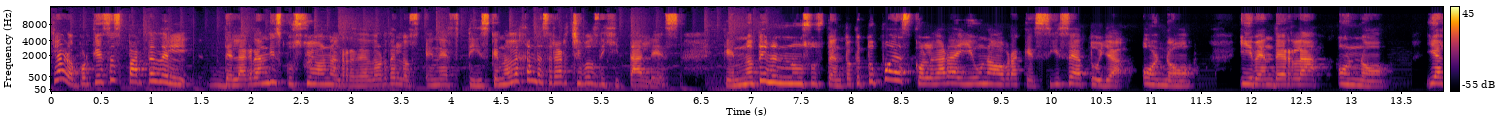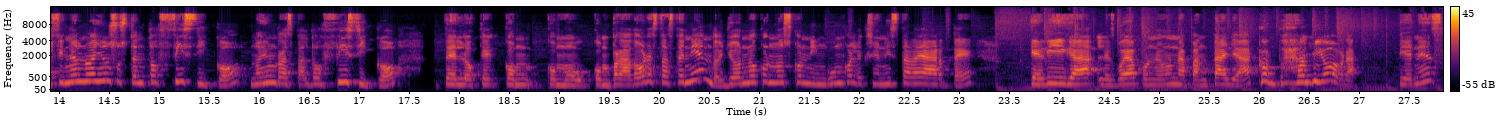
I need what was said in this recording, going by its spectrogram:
Claro, porque eso es parte de la gran discusión alrededor de los NFTs, que no dejan de ser archivos digitales, que no tienen un sustento, que tú puedes colgar ahí una obra que sí sea tuya o no, y venderla o no. Y al final no hay un sustento físico, no hay un respaldo físico de lo que como comprador estás teniendo. Yo no conozco ningún coleccionista de arte que diga, les voy a poner una pantalla con toda mi obra. Tienes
